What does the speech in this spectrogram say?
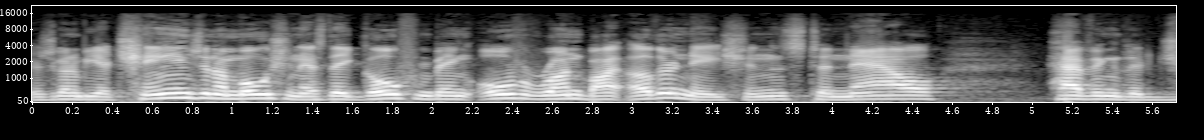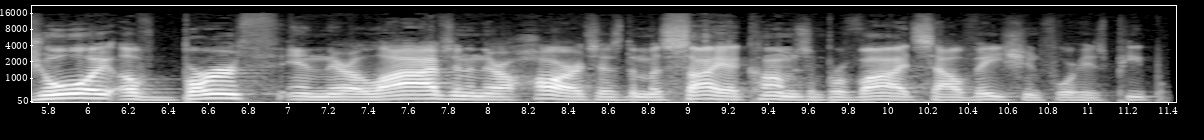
There's going to be a change in emotion as they go from being overrun by other nations to now having the joy of birth in their lives and in their hearts as the Messiah comes and provides salvation for his people.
